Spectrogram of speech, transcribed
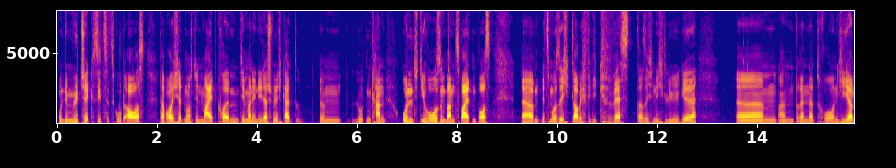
Und im Mythic sieht es jetzt gut aus. Da brauche ich halt nur noch den Maidkolben, den man in jeder Schwierigkeit ähm, looten kann. Und die Hosen beim zweiten Boss. Ähm, jetzt muss ich, glaube ich, für die Quest, dass ich nicht lüge, ähm, an brennender Thron. Hier.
